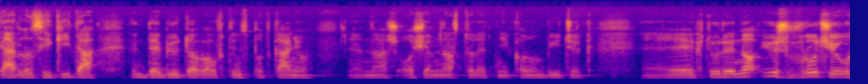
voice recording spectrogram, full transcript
Carlos Hikita debiutował w tym spotkaniu, nasz 18-letni Kolumbijczyk, który no, już wrócił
